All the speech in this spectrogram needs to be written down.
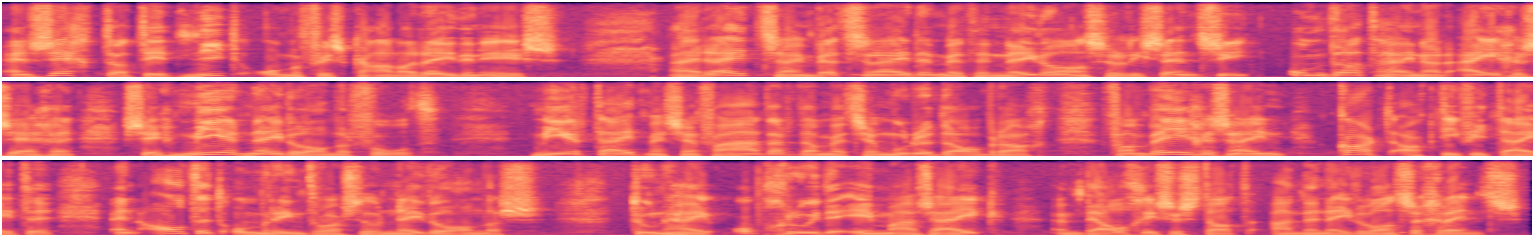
en zegt dat dit niet om een fiscale reden is. Hij rijdt zijn wedstrijden met een Nederlandse licentie omdat hij naar eigen zeggen zich meer Nederlander voelt. Meer tijd met zijn vader dan met zijn moeder doorbracht vanwege zijn kartactiviteiten en altijd omringd was door Nederlanders. Toen hij opgroeide in Maasijk, een Belgische stad aan de Nederlandse grens.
